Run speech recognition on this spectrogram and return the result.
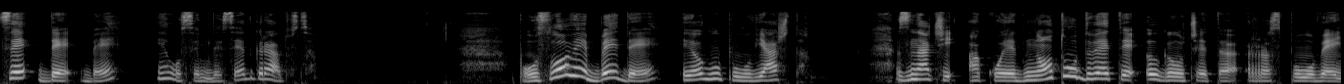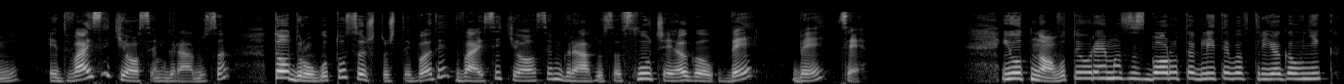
CDB е 80 градуса. По условие BD е ъглополовяща. Значи, ако едното от двете ъгълчета разполовени е 28 градуса, то другото също ще бъде 28 градуса. В случая ъгъл D, B, C. И отново теорема за сбор от ъглите в триъгълник.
